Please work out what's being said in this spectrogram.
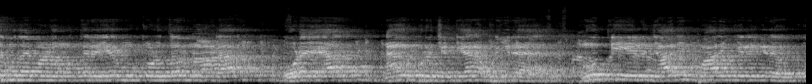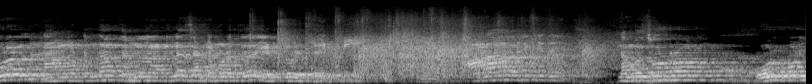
சமுதாயமான முத்திரையர் முக்கொடுத்தோர் நாடார் உடையார் நாகர்புற செட்டியார் அப்படிங்கிற நூத்தி ஏழு ஜாதி பாதிக்கிறங்கிற குரல் நான் மட்டும்தான் தமிழ்நாட்டில் சட்டமன்றத்தில் எடுத்து வச்சேன் ஆனால் நம்ம சொல்றோம் ஒரு கோடி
